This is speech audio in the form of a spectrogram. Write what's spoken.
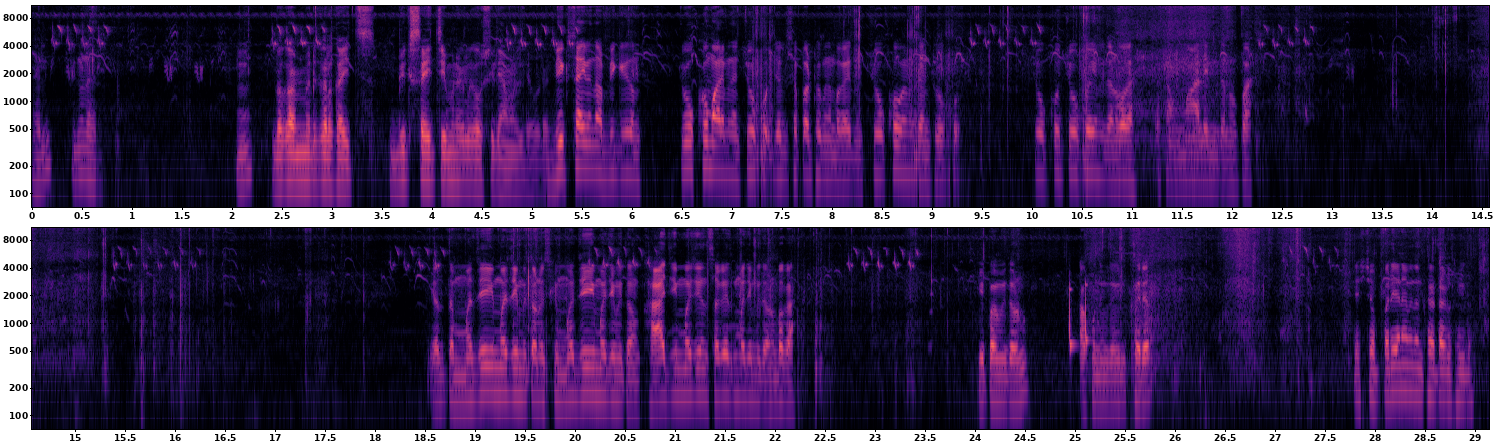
झाली बघा मिरगल काहीच. बिग साईजचे मिरगल गावशी आम्हाला तेवढे. बिग साईज मित्रांनो बिग एकदम चोखो मारे मित्रांनो चोखो. जल्दी सपाट ठेवून बघा एकदम चोखो आहे चोखो. चोखो चोखो आहे मित्रांनो बघा. कसा माल आहे पा याला तर मजे मजे मित्रांनो इसकी मजे मजे मित्रांनो. खायची मजे आणि सगळेच मजे मित्रांनो बघा. हे पहा मित्रांनो टाकून मित्रांनो खऱ्यात त्याच्या पर्याय नाही मित्रांनो खरं टाकलं सगळं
